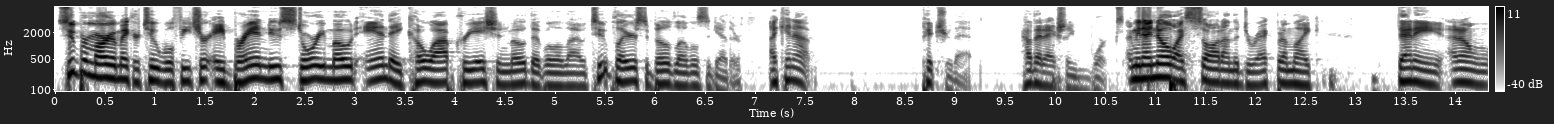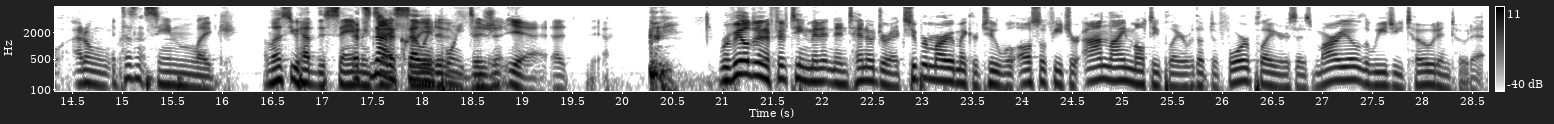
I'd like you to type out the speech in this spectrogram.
Super Mario Maker 2 will feature a brand new story mode and a co-op creation mode that will allow two players to build levels together. I cannot picture that how that actually works. I mean, I know I saw it on the direct, but I'm like, that ain't. I don't. I don't. It doesn't seem like unless you have the same. It's exact not a selling point Vision. Yeah. Uh, yeah. Revealed in a 15 minute Nintendo Direct, Super Mario Maker 2 will also feature online multiplayer with up to four players as Mario, Luigi, Toad, and Toadette.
